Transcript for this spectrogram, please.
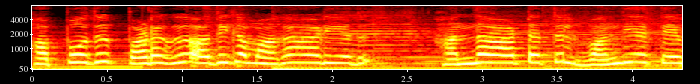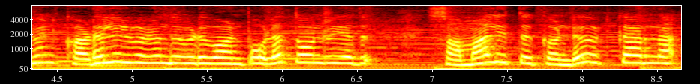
அப்போது படகு அதிகமாக ஆடியது. அந்த ஆட்டத்தில் வந்தியத்தேவன் கடலில் விழுந்து விடுவான் போல தோன்றியது. சமாளித்துக் கொண்டு உட்கார்ந்தான்.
